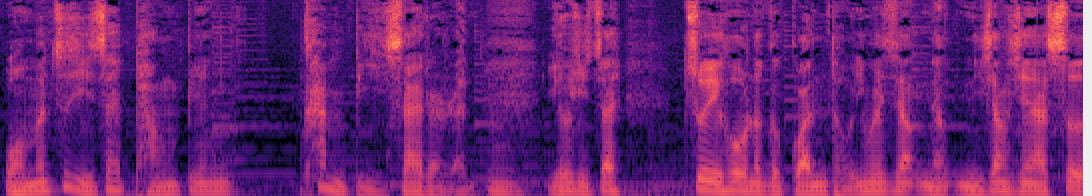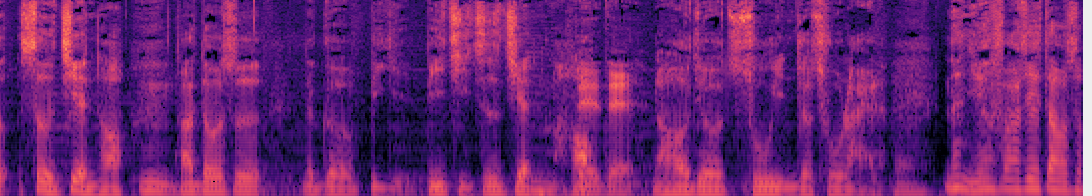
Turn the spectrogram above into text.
我们自己在旁边看比赛的人，嗯，尤其在最后那个关头，因为像你你像现在射射箭哈，嗯，它都是那个比比几支箭嘛，哈，对对，然后就输赢就出来了。嗯。那你会发觉到说，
